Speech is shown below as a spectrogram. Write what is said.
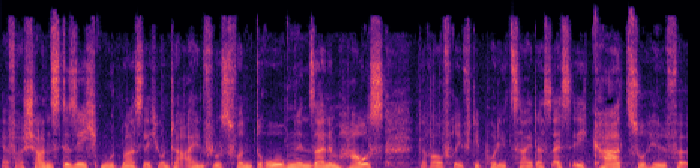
Er verschanzte sich, mutmaßlich unter Einfluss von Drogen, in seinem Haus. Darauf rief die Polizei das SEK zu Hilfe.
